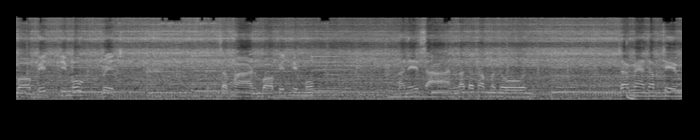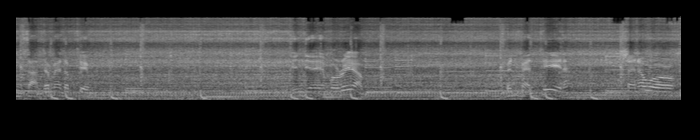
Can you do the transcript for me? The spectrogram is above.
บอพิษพิมุกบริดจ์สะพานบอพิษพิมุก อันนี้ศาลรัฐธรรมนูญเจ้าแม่ทับทิมศาลเจ้าแม่ทับทิมอินเดียเอ็มโพเรียมเป็นแผนที่นะ China World Red Lantern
